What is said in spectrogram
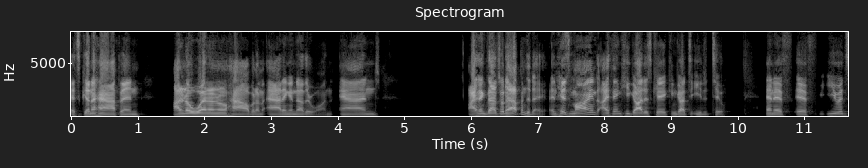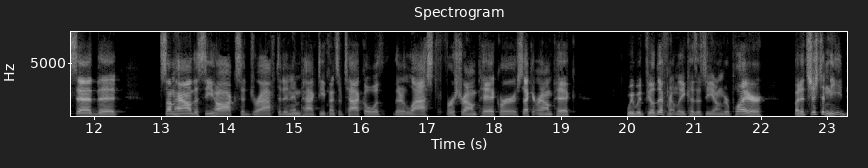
It's going to happen. I don't know when, I don't know how, but I'm adding another one. And I think that's what happened today. In his mind, I think he got his cake and got to eat it too. And if if you had said that somehow the Seahawks had drafted an impact defensive tackle with their last first round pick or second round pick, we would feel differently because it's a younger player, but it's just a need.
